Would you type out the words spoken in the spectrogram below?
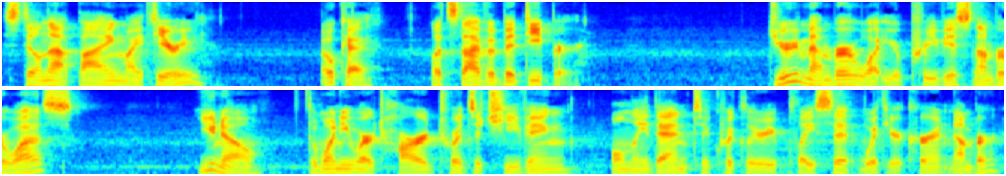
Still not buying my theory? Okay, let's dive a bit deeper. Do you remember what your previous number was? You know, the one you worked hard towards achieving, only then to quickly replace it with your current number?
